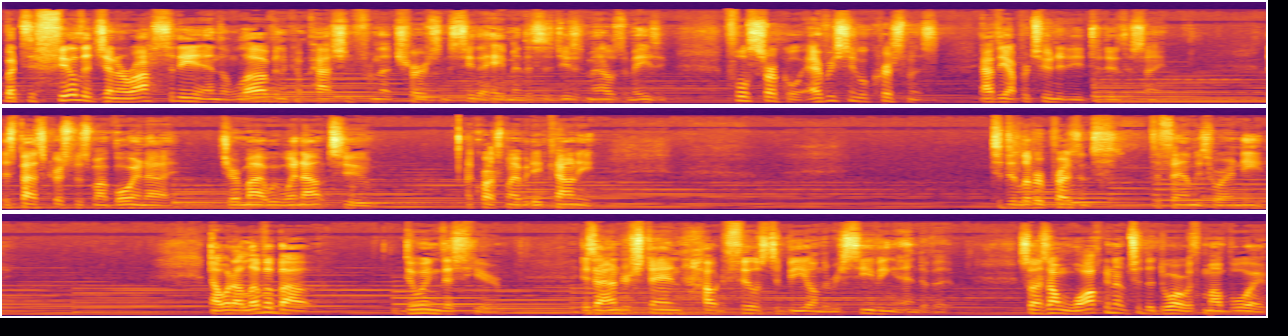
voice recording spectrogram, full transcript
But to feel the generosity and the love and the compassion from that church and to see that, hey, man, this is Jesus, man, that was amazing. Full circle, every single Christmas, I have the opportunity to do the same. This past Christmas, my boy and I, Jeremiah, we went out to, across Miami-Dade County, to deliver presents to families who are in need. Now, what I love about doing this here is I understand how it feels to be on the receiving end of it. So as I'm walking up to the door with my boy,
